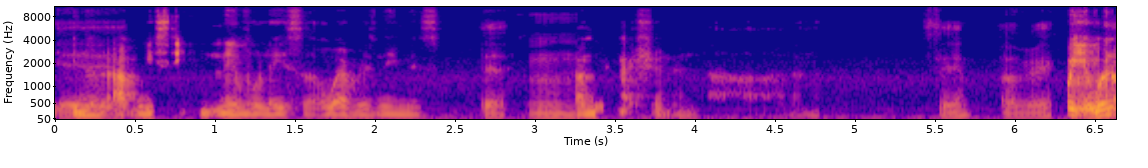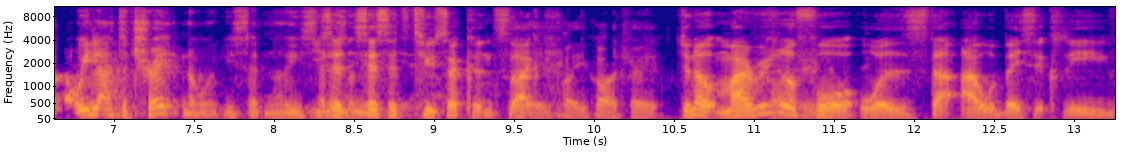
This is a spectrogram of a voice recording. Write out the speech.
Yeah, you know, yeah, at least navel laser or whatever his name is, Mm. um, in action. And, uh, I don't know. see? Okay. Wait, we're not, are we allowed to trade? No, you said no. You You said, said, it's says only- it's two seconds. Yeah, Like, you, can't, you can't trade. Do you know, my original thought anything. was that I would basically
